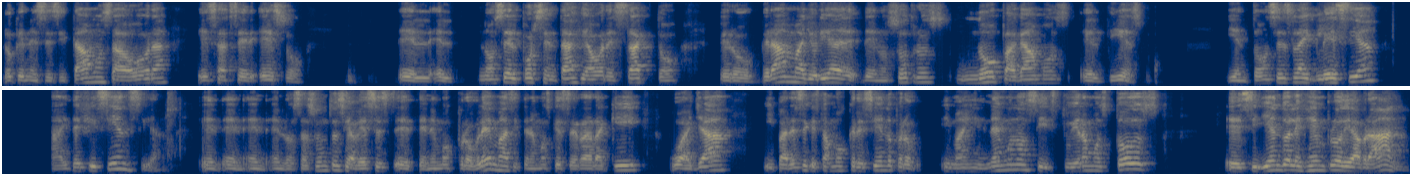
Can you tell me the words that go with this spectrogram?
lo que necesitamos ahora es hacer eso. El, no sé el porcentaje ahora exacto, pero gran mayoría de nosotros no pagamos el diezmo. Y entonces la iglesia hay deficiencia en, los asuntos y a veces eh, tenemos problemas y tenemos que cerrar aquí o allá y parece que estamos creciendo, pero imaginémonos si estuviéramos todos eh, siguiendo el ejemplo de Abraham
